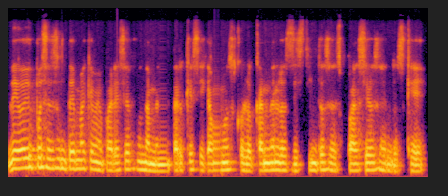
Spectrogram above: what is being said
de hoy, pues es un tema que me parece fundamental que sigamos colocando en los distintos espacios en los que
